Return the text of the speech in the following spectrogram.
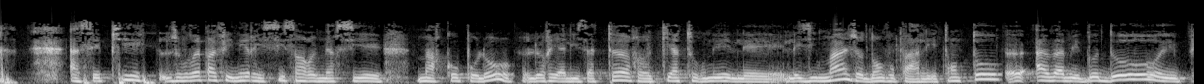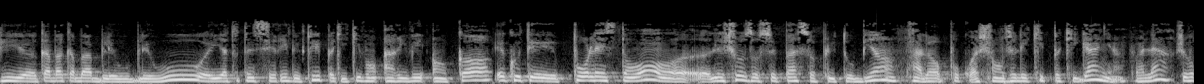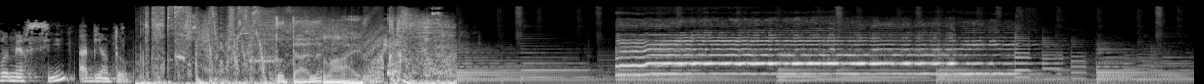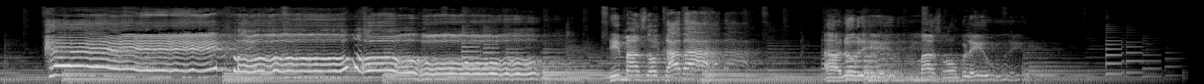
à ses pieds. Je voudrais pas finir ici sans remercier Marco Polo, le réalisateur qui a tourné les, images dont vous parlez tantôt, euh, Avame Godot et puis euh, Kaba Kaba Bléou Bléou. Il y a toute une série de clips qui, qui vont arriver encore. Écoutez, pour l'instant, euh, les choses se passent plutôt bien. Alors pourquoi changer l'équipe qui gagne? Voilà. Je vous remercie. À bientôt. Total Live. mazokaba alore mazombleu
